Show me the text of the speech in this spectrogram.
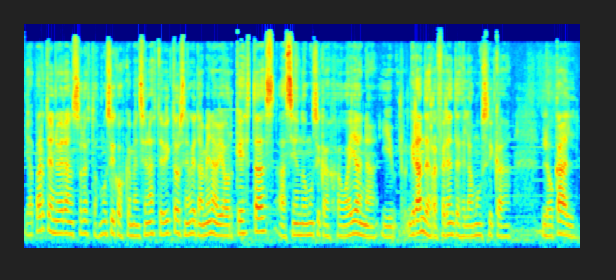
Y aparte no eran solo estos músicos que mencionaste, Víctor, sino que también había orquestas haciendo música hawaiana y grandes referentes de la música local.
